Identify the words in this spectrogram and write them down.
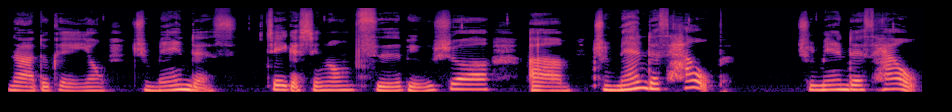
那都可以用 tremendous 这个形容词。比如说，嗯，tremendous help，tremendous help。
